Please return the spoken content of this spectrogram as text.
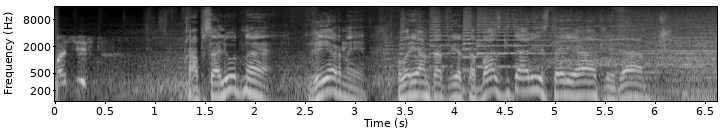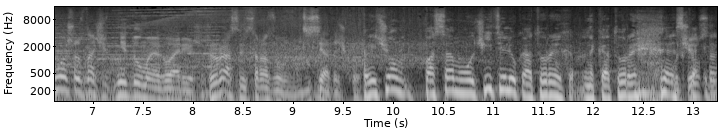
Басист. Абсолютно верный вариант ответа. Бас-гитарист Терри Атли, да. Ну, что значит, не думая говоришь? Раз и сразу в десяточку. Причем по самоучителю, который, который Учился?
